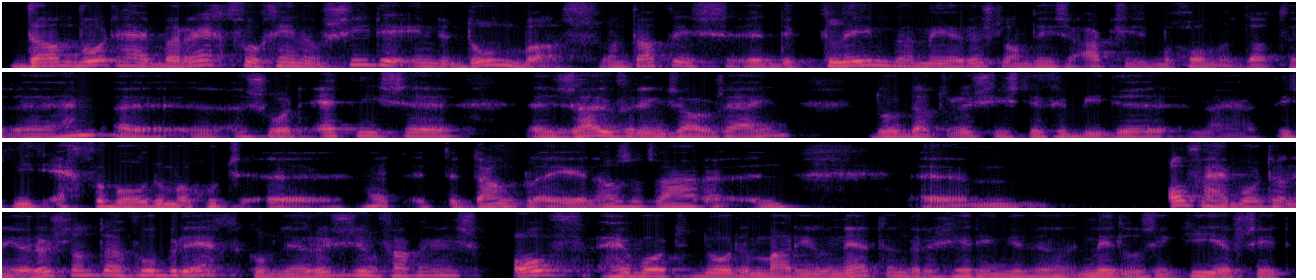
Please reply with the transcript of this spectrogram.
Dan wordt hij berecht voor genocide in de Donbass. Want dat is eh, de claim waarmee Rusland deze actie is begonnen. Dat er eh, hem eh, een soort etnische zuivering zou zijn. Door dat Russisch te verbieden. Nou ja, het is niet echt verboden, maar goed, het te downplayen als het ware. En, um, of hij wordt dan in Rusland daarvoor berecht, komt in een Russische gevangenis, of hij wordt door een marionet, en de regering die dan inmiddels in Kiev zit,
